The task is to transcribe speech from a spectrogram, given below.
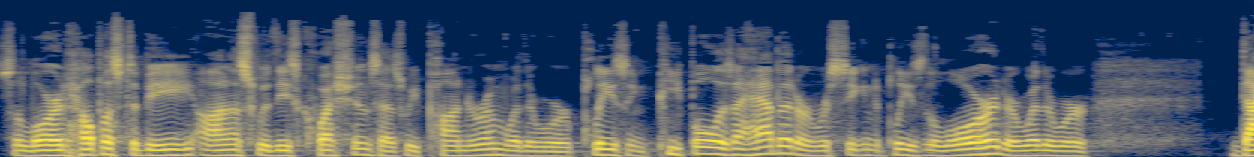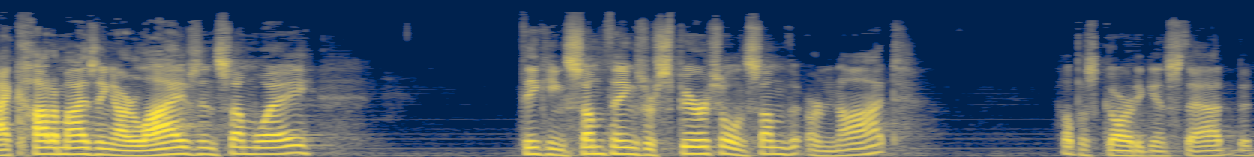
So, Lord, help us to be honest with these questions as we ponder them, whether we're pleasing people as a habit, or we're seeking to please the Lord, or whether we're dichotomizing our lives in some way, thinking some things are spiritual and some are not. Help us guard against that. But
